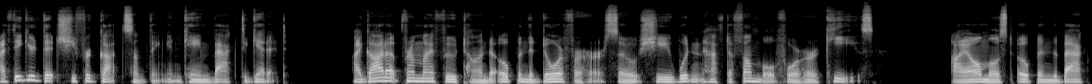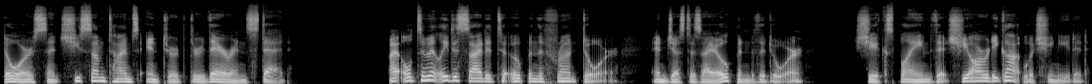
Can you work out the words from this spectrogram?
I figured that she forgot something and came back to get it. I got up from my futon to open the door for her so she wouldn't have to fumble for her keys. I almost opened the back door since she sometimes entered through there instead. I ultimately decided to open the front door, and just as I opened the door, she explained that she already got what she needed,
